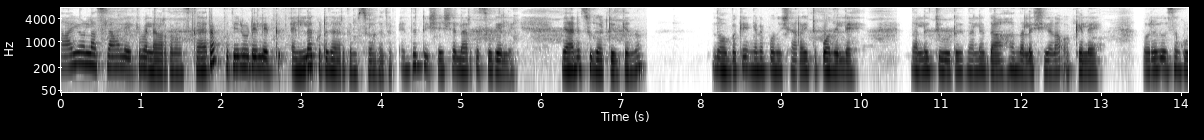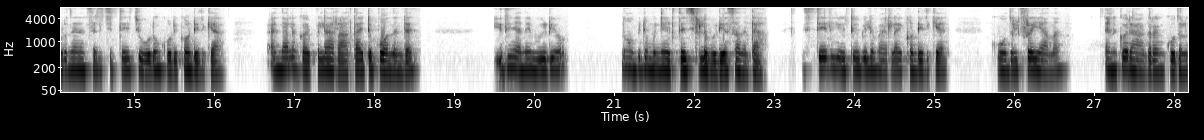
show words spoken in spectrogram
ഹായ് ഉള്ള അസ്സാം വലൈക്കും എല്ലാവർക്കും നമസ്കാരം. പുതിയ വീഡിയോയിലേക്ക് എല്ലാ കൂട്ടുകാർക്കും സ്വാഗതം. എന്തുണ്ട് വിശേഷം? എല്ലാവർക്കും സുഖമല്ലേ ഞാനും സുഖമായിട്ടിരിക്കുന്നു നോമ്പൊക്കെ എങ്ങനെ പോകുന്നു ഉഷാറായിട്ട് പോകുന്നില്ലേ നല്ല ചൂട് നല്ല ദാഹം നല്ല ക്ഷീണം ഒക്കെ അല്ലേ ഓരോ ദിവസം കൂടുന്നതിനനുസരിച്ചിട്ട് ചൂടും കൂടിക്കൊണ്ടിരിക്കുക എന്നാലും കുഴപ്പമില്ല റാത്തായിട്ട് പോകുന്നുണ്ട്. ഇത് ഞാൻ വീഡിയോ നോമ്പിന് മുന്നേ എടുത്തു വെച്ചിട്ടുള്ള വീഡിയോസാണ് കേട്ടോ. ഇൻസ്റ്റയിൽ യൂട്യൂബിൽ വൈറലായിക്കൊണ്ടിരിക്കുക. കൂന്തൽ ഫ്രൈ ആണ്. എനിക്കൊരാഗ്രഹം കൂന്തൽ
